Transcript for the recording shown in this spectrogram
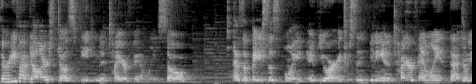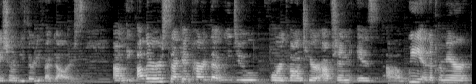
$35 does feed an entire family. So as a basis point, if you are interested in feeding an entire family, that donation would be $35. Um, the other second part that we do for the volunteer option is uh, we in the Premier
